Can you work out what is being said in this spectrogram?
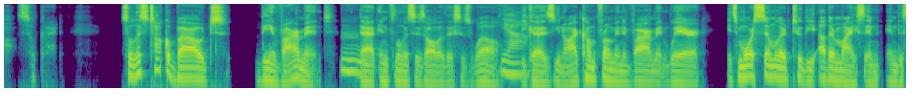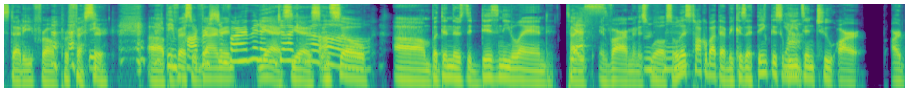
Oh, so good. So let's talk about the environment Mm. that influences all of this as well. Yeah. Because, you know, I come from an environment where it's more similar to the other mice in, in the study from Professor uh, the Professor Diamond. environment. yes, yes. About? And so, Oh. um, but then there's the Disneyland type Yes. environment as well. So Mhm. let's talk about that because I think this Yeah. leads into our our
